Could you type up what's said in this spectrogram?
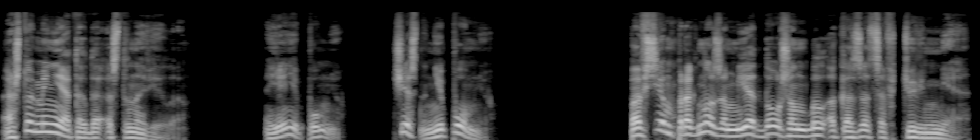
А что меня тогда остановило? Я не помню. Честно, не помню. По всем прогнозам я должен был оказаться в тюрьме.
